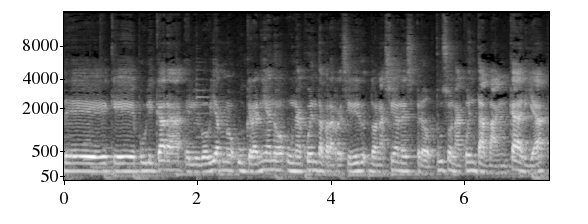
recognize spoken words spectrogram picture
de que publicara el gobierno ucraniano una cuenta para recibir donaciones, pero puso una cuenta bancaria,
